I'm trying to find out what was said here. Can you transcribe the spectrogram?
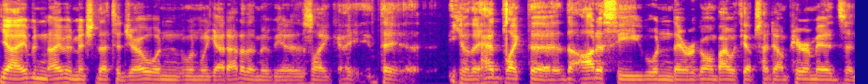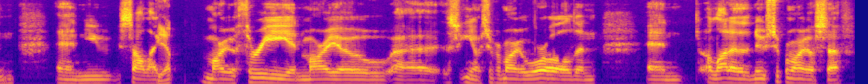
Yeah, I even I even mentioned that to Joe when when we got out of the movie. And it was like I, they, you know, they had like the the Odyssey when they were going by with the upside down pyramids, and and you saw like Yep. Mario three and Mario, uh, you know, Super Mario World, and and a lot of the new Super Mario stuff.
